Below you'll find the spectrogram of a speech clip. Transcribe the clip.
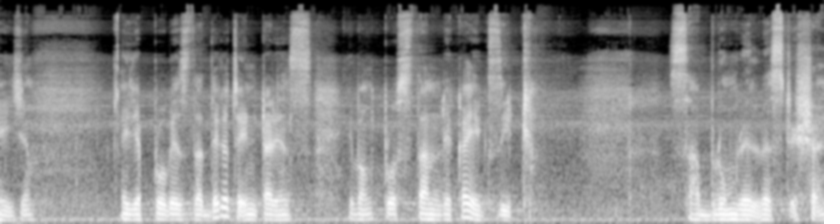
এই যে এই যে প্রবেশদ্বার দেখেছ? এন্টারেন্স এবং প্রস্থান লেখা এক্সিট সাবরুম রেলওয়ে স্টেশন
